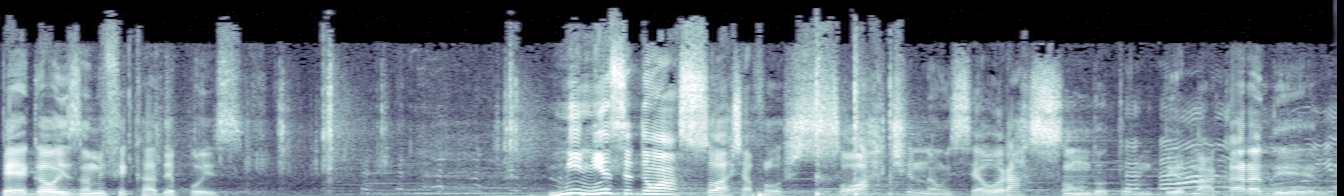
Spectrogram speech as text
pegar o exame e ficar depois. Menina, você deu uma sorte. Ela falou, sorte não, isso é oração, doutor. Um dedo na cara dele.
